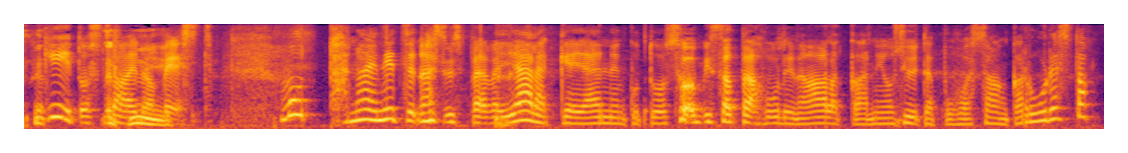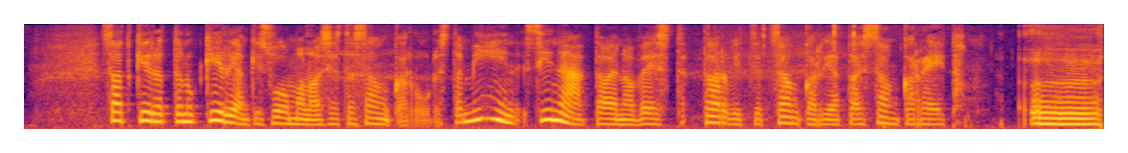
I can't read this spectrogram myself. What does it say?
Kiitos Taina niin. West. Mutta näin itsenäisyyspäivän jälkeen ja ennen kuin tuo Suomi hulina alkaa, niin on syytä puhua sankaruudesta. Sä oot kirjoittanut kirjankin suomalaisesta sankaruudesta. Mihin sinä, Taina West, tarvitset sankaria tai sankareita? Öö,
